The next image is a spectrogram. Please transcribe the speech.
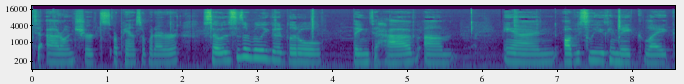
to add on shirts or pants or whatever. So this is a really good little thing to have. Um, and obviously you can make like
